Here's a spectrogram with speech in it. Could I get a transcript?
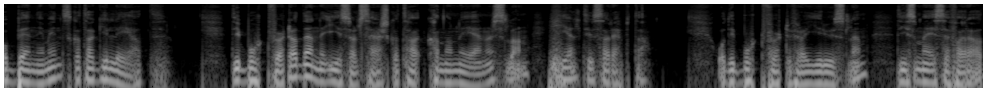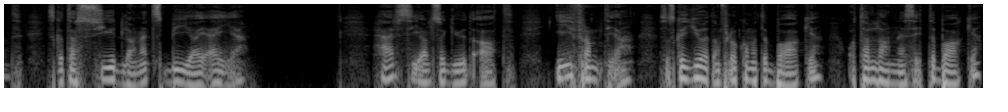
og Benjamin skal ta Gilead. De bortførte av denne Israels hær skal ta kanoneernes land helt til Sarepta. Og de bortførte fra Jerusalem, de som er i Sefarad, skal ta Sydlandets byer i eie. Her sier altså Gud at i framtida så skal jødene få komme tilbake og ta landet sitt tilbake.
